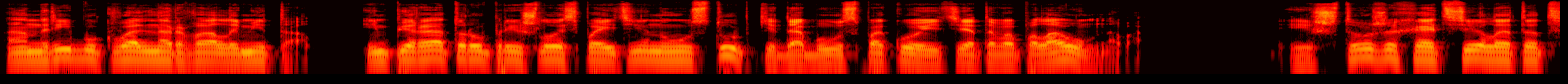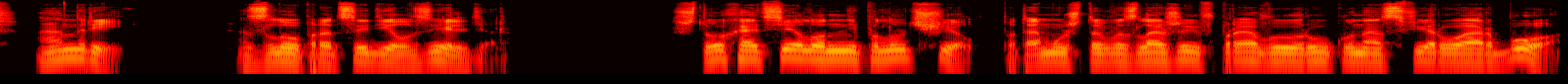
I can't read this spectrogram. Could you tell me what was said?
Анри буквально рвал и металл. Императору пришлось пойти на уступки, дабы успокоить этого полоумного. И что же хотел этот Анри? Зло процедил Зельдер. Что хотел, он не получил, потому что, возложив правую руку на сферу Арбо,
